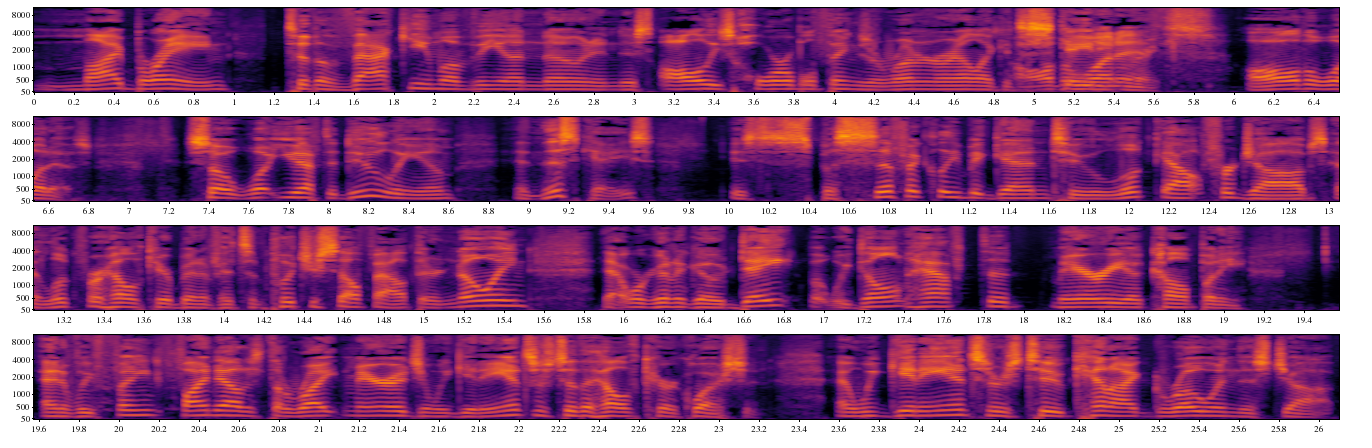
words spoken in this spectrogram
my brain to the vacuum of the unknown, and just all these horrible things are running around like it's a All the skating what rink. ifs. All the what ifs. So what you have to do, Liam, in this case, is specifically begin to look out for jobs and look for healthcare benefits and put yourself out there, knowing that we're going to go date, but we don't have to marry a company. And if we find, out it's the right marriage and we get answers to the healthcare question and we get answers to can I grow in this job?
